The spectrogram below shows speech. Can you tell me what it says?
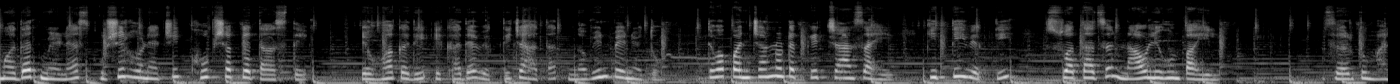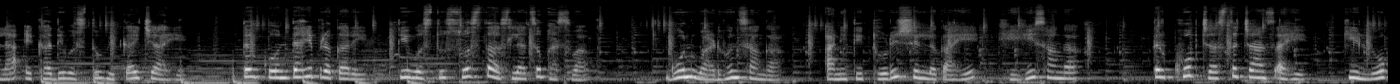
मदत मिळण्यास उशीर होण्याची खूप शक्यता असते. जेव्हा कधी एखाद्या व्यक्तीच्या हातात नवीन पेन येतो तेव्हा पंच्याण्णव टक्के चान्स आहे की ती व्यक्ती स्वतःचं नाव लिहून पाहिल. जर तुम्हाला एखादी वस्तू विकायची आहे तर कोणत्याही प्रकारे ती वस्तू स्वस्त असल्याचं भासवा. गुण वाढवून सांगा आणि ती थोडी शिल्लक आहे हेही सांगा. तर खूप जास्त चान्स आहे की लोक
